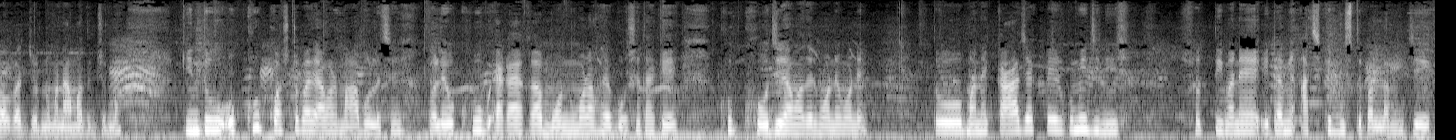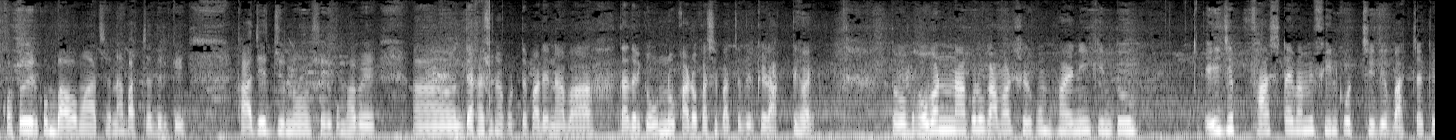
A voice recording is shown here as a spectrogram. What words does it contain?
বাবার জন্য মানে আমাদের জন্য। কিন্তু ও খুব কষ্ট পায়, আমার মা বলেছে, বলে ও খুব একা একা মন মরা হয়ে বসে থাকে খুব খোঁজে আমাদের মনে মনে। তো মানে কাজ একটা এরকমই জিনিস, সত্যি মানে এটা আমি আজকে বুঝতে পারলাম যে কত এরকম বাবা মা আছে না, বাচ্চাদেরকে কাজের জন্য সেরকমভাবে দেখাশোনা করতে পারে না বা তাদেরকে অন্য কারও কাছে বাচ্চাদেরকে রাখতে হয়। তো ভগবান না করুক আমার সেরকম হয়নি, কিন্তু এই যে ফার্স্ট টাইম আমি ফিল করছি যে বাচ্চাকে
